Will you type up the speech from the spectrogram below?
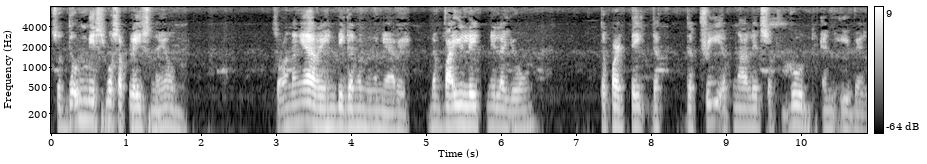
So doon mismo sa place na yun. So ang nangyari, hindi ganun ang nangyari. Na-violate nila yung to partake the, the tree of knowledge of good and evil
